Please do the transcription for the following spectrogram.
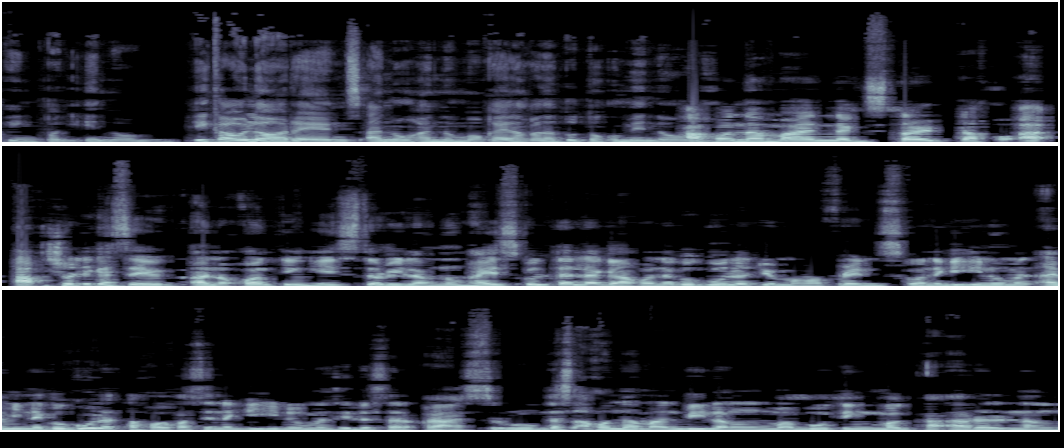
aking pag-inom. Ikaw, Lawrence, anong ano mo? Kailan ka natutong uminom? Ako naman, nag-start ako. ah, actually kasi, ano, konting history lang. Nung high school talaga ako, nagugulat yung mga friends ko. Nagiinuman, I mean, nagugulat ako kasi nagiinuman sila sa classroom. Tapos ako naman, bilang mabuting mag-aaral ng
